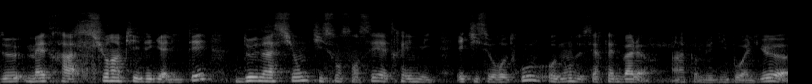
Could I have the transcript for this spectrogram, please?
de mettre sur un pied d'égalité deux nations qui sont censées être ennemies et qui se retrouvent au nom de certaines valeurs. Hein, comme le dit Boileau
